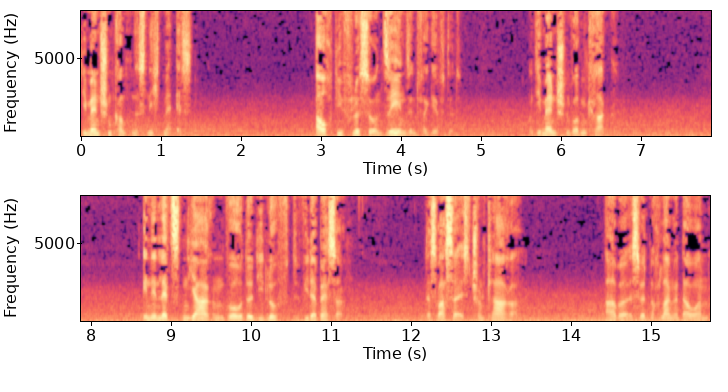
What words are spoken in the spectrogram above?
Die Menschen konnten es nicht mehr essen. Auch die Flüsse und Seen sind vergiftet. Und die Menschen wurden krank. In den letzten Jahren wurde die Luft wieder besser. Das Wasser ist schon klarer. Aber es wird noch lange dauern,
